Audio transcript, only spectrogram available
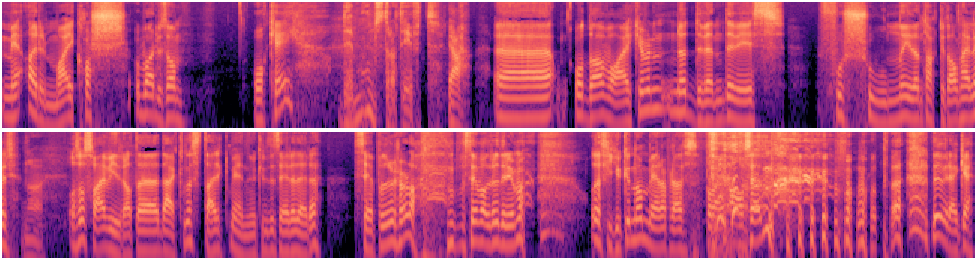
med arma i kors og bare liksom OK. Demonstrativt. Ja. Eh, og da var jeg ikke vel nødvendigvis forsonende i den takketalen heller. Nei. Og så sa jeg videre at det, det er ikke noe sterk mening å kritisere dere. Se på dere sjøl, da. Se hva dere driver med. Og jeg fikk jo ikke noe mer applaus på den av scenen. på en måte. Det gjorde jeg ikke.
